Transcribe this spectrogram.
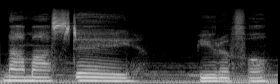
Namaste, beautiful.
